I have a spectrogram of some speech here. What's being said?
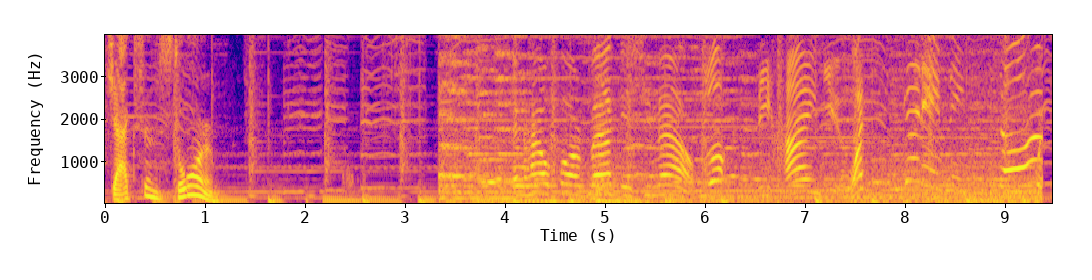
Jackson Storm. And how far back is she now? Look behind you. What? Good evening, Storm!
